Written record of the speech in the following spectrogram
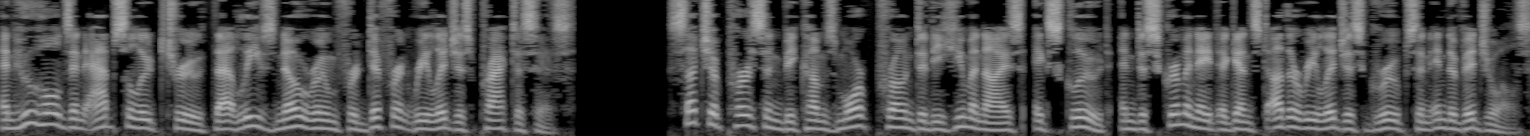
and who holds an absolute truth that leaves no room for different religious practices. Such a person becomes more prone to dehumanize, exclude, and discriminate against other religious groups and individuals.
